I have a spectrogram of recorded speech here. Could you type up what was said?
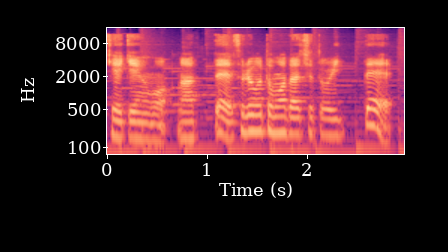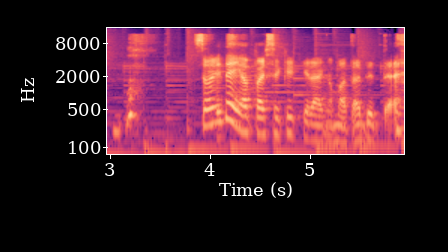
経験があって、それを友達と行って、それでやっぱり好き嫌いがまた出て、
